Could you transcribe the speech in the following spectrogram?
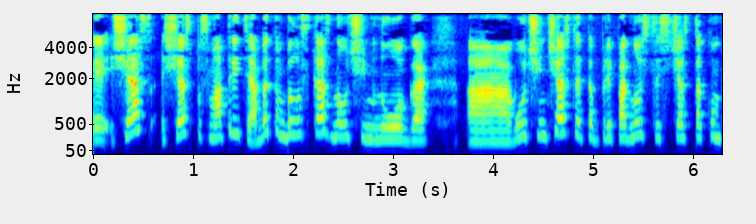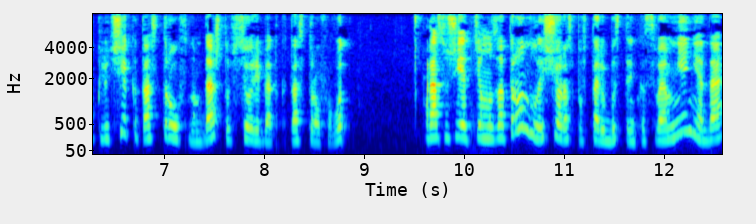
Сейчас, э, сейчас посмотрите, об этом было сказано очень много, а, очень часто это преподносится сейчас в таком ключе катастрофном, да, что все, ребят, катастрофа. Вот раз уж я эту тему затронула, еще раз повторю быстренько свое мнение, да,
